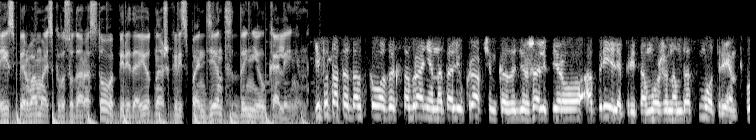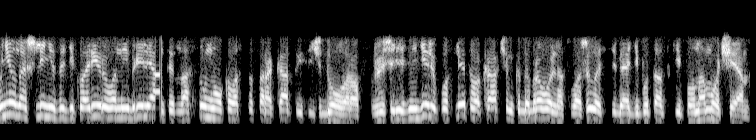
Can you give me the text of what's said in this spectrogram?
Из Первомайского суда Ростова передает наш корреспондент Даниил Калинин. Депутата Донского заксобрания Наталью Кравченко задержали 1 апреля при таможенном досмотре. У нее нашли незадекларированные бриллианты на сумму около 140 тысяч долларов. Уже через неделю после этого Кравченко добровольно сложила с себя депутатские полномочия. him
